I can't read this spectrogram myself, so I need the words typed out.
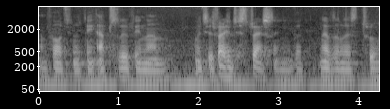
unfortunately, absolutely none, which is very distressing, but nevertheless true.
